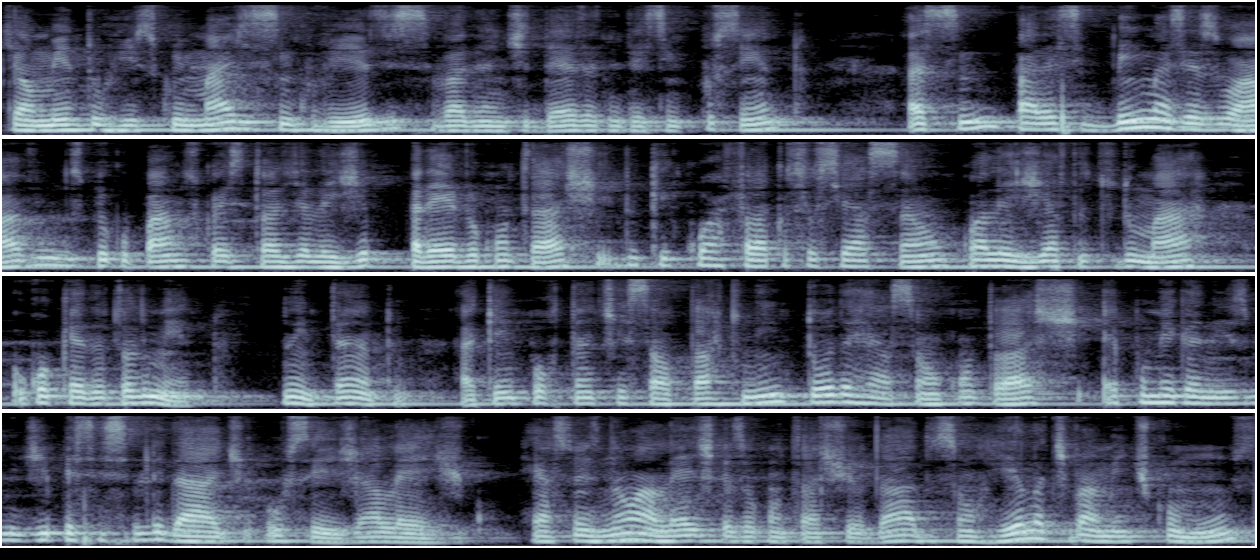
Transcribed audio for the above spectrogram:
que aumenta o risco em mais de 5 vezes, variando de 10 a 35%. Assim, parece bem mais razoável nos preocuparmos com a história de alergia prévia ao contraste do que com a fraca associação com a alergia a frutos do mar ou qualquer outro alimento. No entanto, aqui é importante ressaltar que nem toda reação ao contraste é por mecanismo de hipersensibilidade, ou seja, alérgico. Reações não alérgicas ao contraste iodado são relativamente comuns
